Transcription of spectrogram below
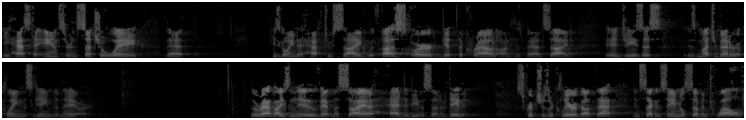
he has to answer in such a way that he's going to have to side with us or get the crowd on his bad side. And Jesus is much better at playing this game than they are. The rabbis knew that Messiah had to be the son of David. Scriptures are clear about that. In 2 Samuel 7:12,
